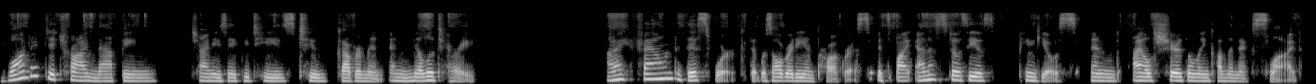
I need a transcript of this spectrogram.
wanted to try mapping Chinese APTs to government and military, I found this work that was already in progress. It's by Anastasios Pingios, and I'll share the link on the next slide.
